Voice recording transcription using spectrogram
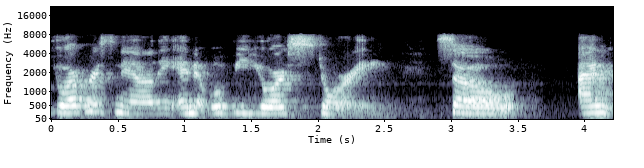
your personality, and it will be your story. So I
